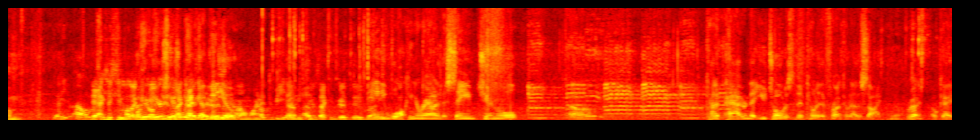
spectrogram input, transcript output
Um, Yeah, he, I always He actually seems like Well, a good here's- dude. here's Like I I got said video earlier, I don't want it to be him. He seems like a good dude, bro. Danny walking around in the same general um, kind of pattern that you told us, and then coming in the front, coming out the side. Right. Okay,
